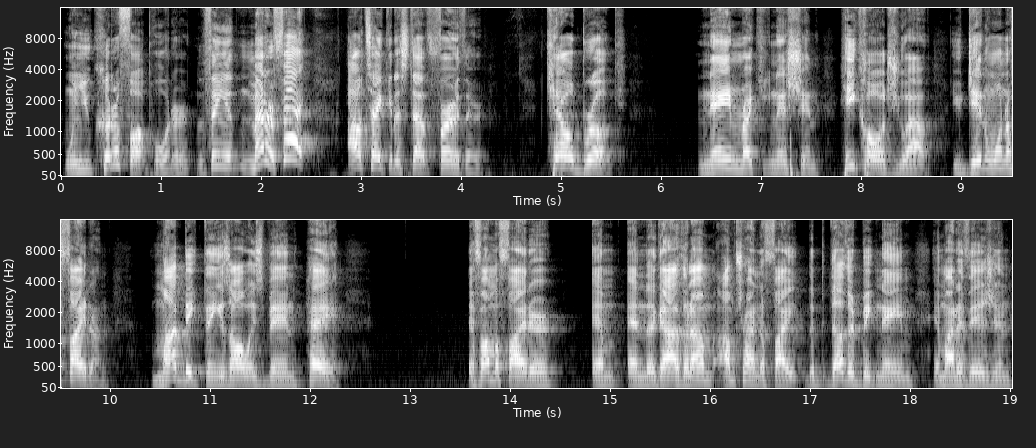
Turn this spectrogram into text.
when you could have fought Porter. The thing is, matter of fact, I'll take it a step further. Kell Brook, name recognition. He called you out. You didn't want to fight him. My big thing has always been, hey, if I'm a fighter and and the guy that I'm I'm trying to fight, the, the other big name in my division,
